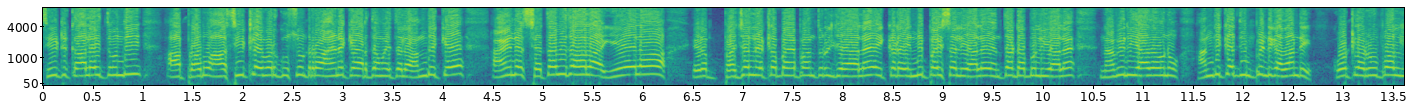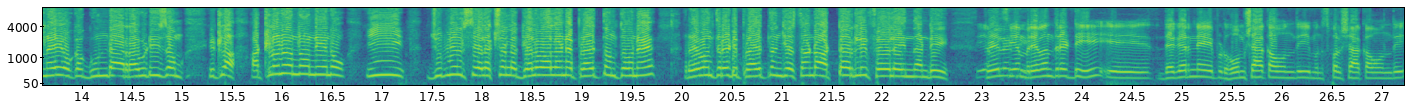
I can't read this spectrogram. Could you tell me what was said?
సీటు ఖాళీ అవుతుంది ఆ ప్రభు ఆ సీట్లో ఎవరు కూర్చుంటారో ఆయనకే అర్థమవుతలే అందుకే ఆయన శత విధాల ఏలా ఈడ ప్రజల్ని ఎట్లా భయపంతులు చేయాలి ఇక్కడ ఎన్ని పైసలు ఇవ్వాలి ఎంత డబ్బులు ఇవ్వాలి నవీన్ యాదవ్ను అందుకే దింపిండు కదండి కోట్ల రూపాయలు ఉన్నాయి ఒక గుండా రౌడీజం. ఇట్లా అట్లనన్నా నేను ఈ జూబ్లీహిల్స్ ఎలక్షన్లో గెలవాలనే ప్రయత్నంతోనే రేవంత్ రెడ్డి ప్రయత్నం చేస్తాడు. అట్టర్లీ ఫెయిల్ అయిందండి. రేవంత్ రెడ్డి దగ్గరనే ఇప్పుడు హోంశాఖ ఉంది మున్సిపల్ శాఖ ఉంది.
